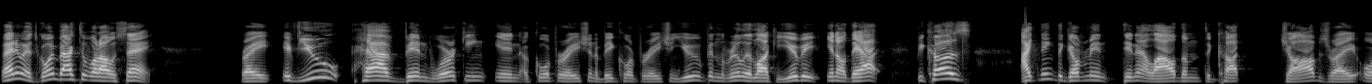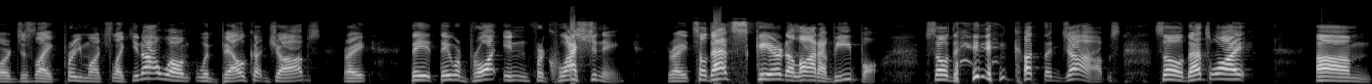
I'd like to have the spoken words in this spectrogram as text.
But anyways, going back to what I was saying, right? If you have been working in a corporation, a big corporation, you've been really lucky. You be, you know, that because I think the government didn't allow them to cut jobs, right? Or just like pretty much like you know well when Bell cut jobs, right? They they were brought in for questioning, right? So that scared a lot of people. So they didn't cut the jobs. So that's why um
